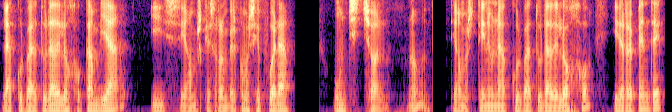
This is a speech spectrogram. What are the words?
la curvatura del ojo cambia y digamos que se rompe. Es como si fuera un chichón, ¿no? Digamos, tiene una curvatura del ojo y de repente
